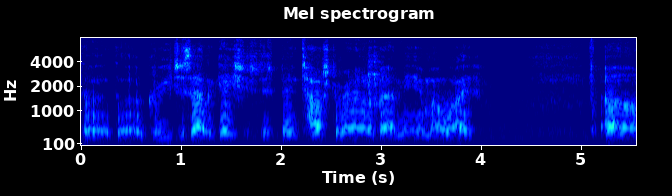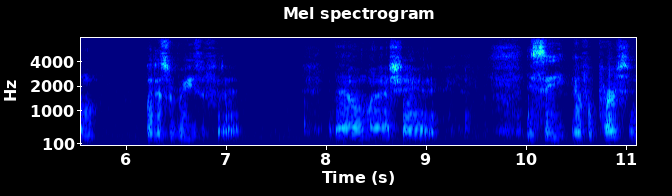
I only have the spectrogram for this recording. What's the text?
the, the egregious allegations that's been tossed around about me and my wife. Um, but it's a reason for that. And I don't mind sharing it. You see, if a person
